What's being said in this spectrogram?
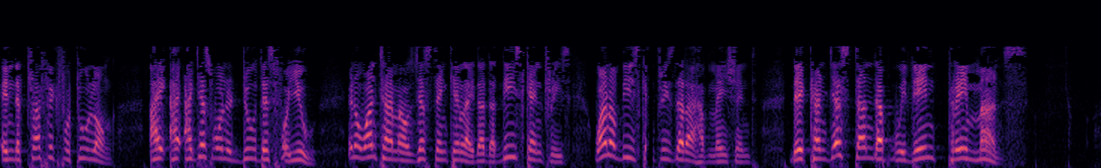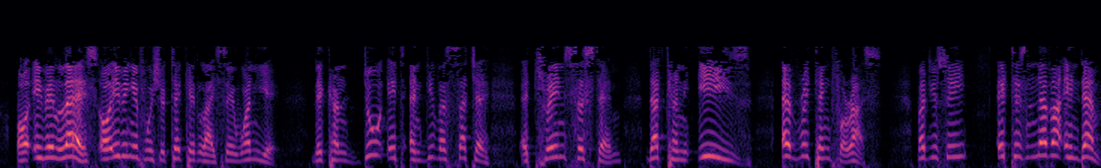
in the traffic for too long. I, I, I just want to do this for you. You know, one time I was just thinking like that, that these countries, one of these countries that I have mentioned, they can just stand up within three months or even less, or even if we should take it like, say, one year, they can do it and give us such a, a train system that can ease everything for us. But you see, it is never in them.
